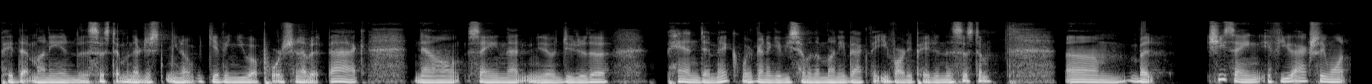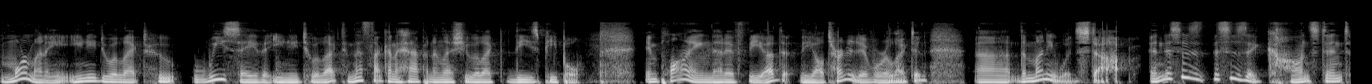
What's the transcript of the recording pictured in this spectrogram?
paid that money into the system, and they're just you know giving you a portion of it back. Now saying that you know due to the pandemic, we're going to give you some of the money back that you've already paid in the system. Um, but she's saying if you actually want more money, you need to elect who we say that you need to elect, and that's not going to happen unless you elect these people. Implying that if the other the alternative were elected, uh, the money would stop. And this is this is a constant.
